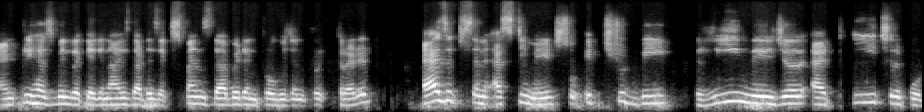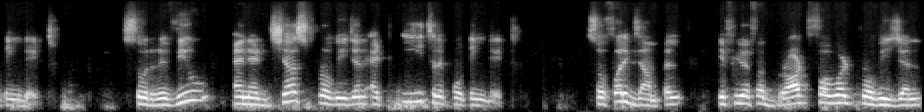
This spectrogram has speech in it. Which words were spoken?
entry has been recognized that is expense debit and provision credit, as it's an estimate, so it should be remeasure at each reporting date. So review and adjust provision at each reporting date. So for example, if you have a brought forward provision,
